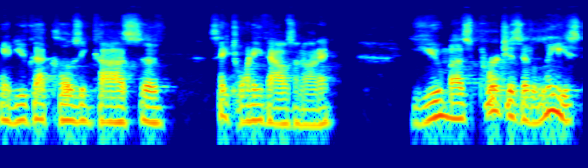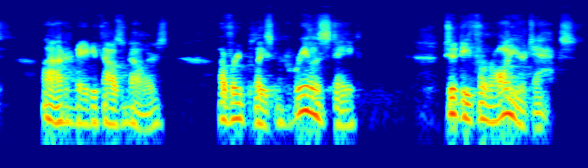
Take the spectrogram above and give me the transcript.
and you've got closing costs of say 20,000 on it, you must purchase at least $180,000 of replacement real estate to defer all your tax.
